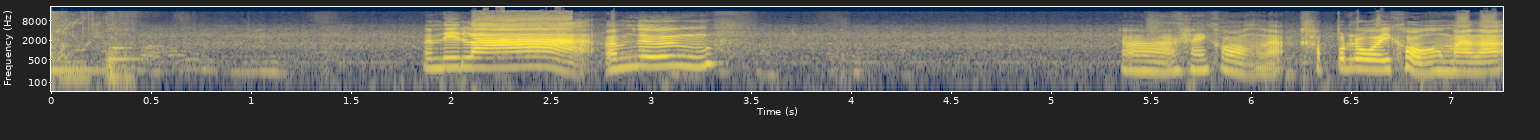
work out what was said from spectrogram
มีคนนันดีลาแป๊บนึง อ่า ให้ของละขับโปรยของออกมาละ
